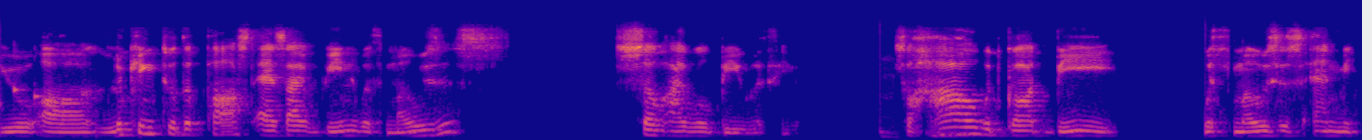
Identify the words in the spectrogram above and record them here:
You are looking to the past as I've been with Moses, so I will be with you. Hmm. So, how would God be with Moses and me?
